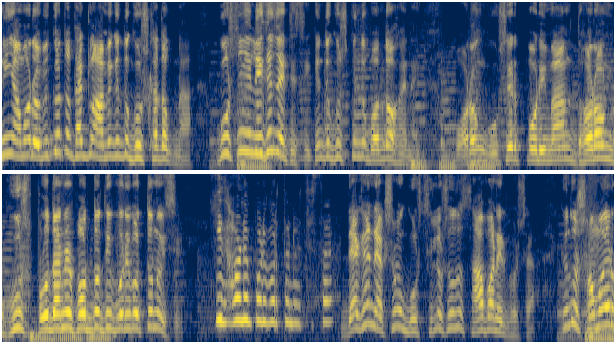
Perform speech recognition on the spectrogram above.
নিয়ে আমার অভিজ্ঞতা থাকলেও আমি কিন্তু ঘুষ খাতক না। ঘুষ নিয়ে লিখে যাইতেছি কিন্তু ঘুষ কিন্তু বন্ধ হয় নাই। বরং ঘুষের পরিমাণ ধরন ঘুষ প্রদানের পদ্ধতি পরিবর্তন হয়েছে কি ধরনের পরিবর্তন হচ্ছে স্যার? দেখেন একসময় ঘুষ ছিল শুধু চা পানির ভাষা কিন্তু সময়ের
